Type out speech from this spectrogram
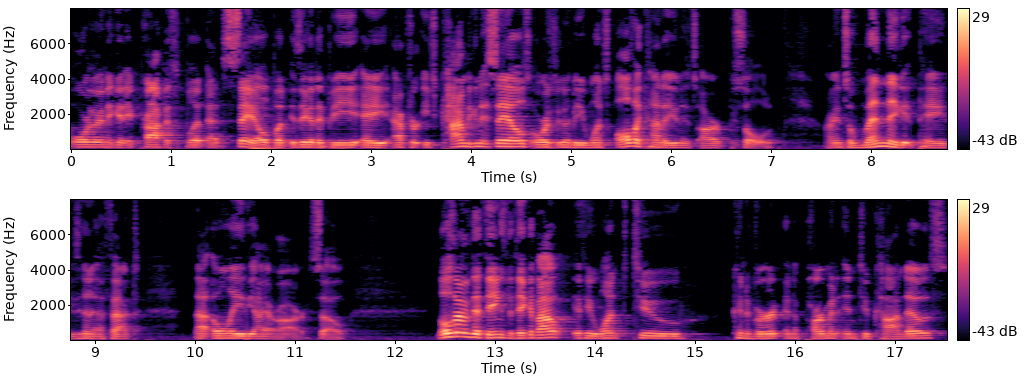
or they're going to get a profit split at sale. But is it going to be a after each condo unit sales or is it going to be once all the condo units are sold? All right, so when they get paid is going to affect not only the IRR. So those are the things to think about if you want to convert an apartment into condos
